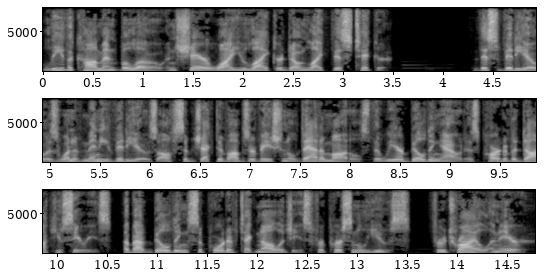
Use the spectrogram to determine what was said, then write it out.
Leave a comment below and share why you like or don't like this ticker. This video is one of many videos off subjective observational data models that we are building out as part of a docu-series about building supportive technologies for personal use, through trial and error.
